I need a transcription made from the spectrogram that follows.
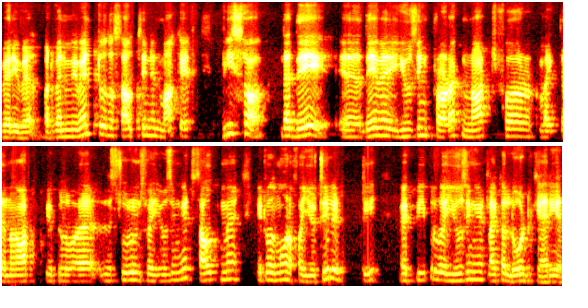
very well. But when we went to the South Indian market, we saw that they uh, they were using product not for like the north people were the students were using it. South it was more of a utility where people were using it like a load carrier.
